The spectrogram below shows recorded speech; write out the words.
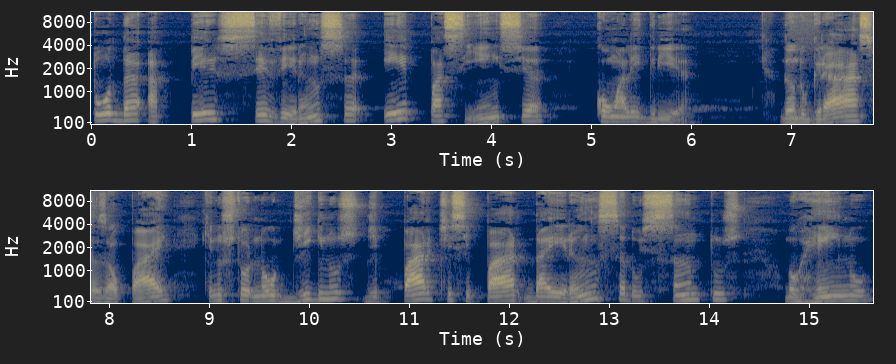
toda a perseverança e paciência com alegria dando graças ao Pai que nos tornou dignos de participar da herança dos santos no reino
